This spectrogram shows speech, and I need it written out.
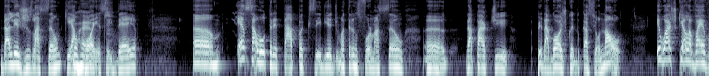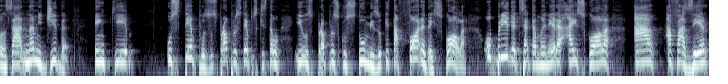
da legislação que Correto. apoia essa ideia. Ahn, essa outra etapa, que seria de uma transformação ah, da parte pedagógico-educacional, eu acho que ela vai avançar na medida em que os tempos, os próprios tempos que estão e os próprios costumes, o que está fora da escola, obriga, de certa maneira, a escola a, a fazer,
